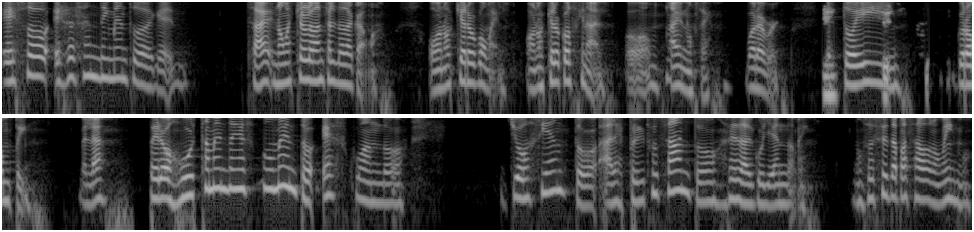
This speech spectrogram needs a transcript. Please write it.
eso, ese sentimiento de que, ¿sabes? No me quiero levantar de la cama, o no quiero comer, o no quiero cocinar, o, ay, no sé, whatever. Estoy grumpy, ¿verdad? Pero justamente en ese momento es cuando yo siento al Espíritu Santo redarguyéndome. No sé si te ha pasado lo mismo.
